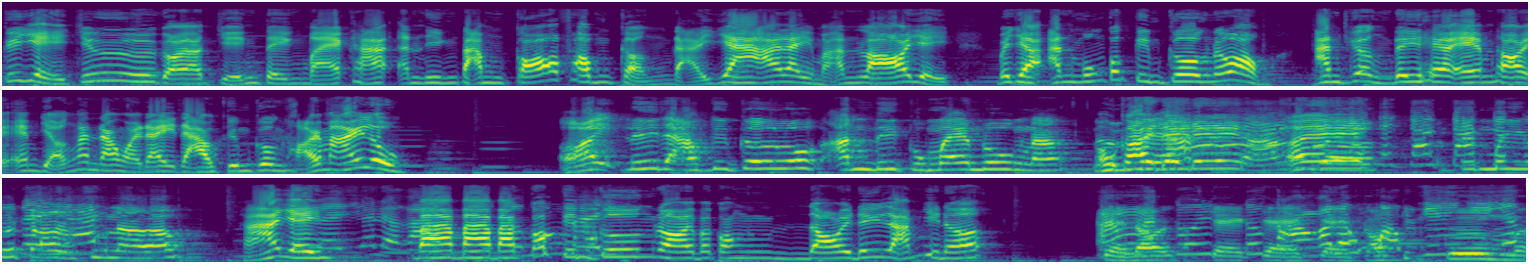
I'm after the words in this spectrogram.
Cái gì chứ gọi là chuyện tiền bạc hả? Anh yên tâm có phong cận đại gia ở đây mà anh lo gì. Bây giờ anh muốn có kim cương đúng không? Anh chỉ cần đi theo em thôi em dẫn anh ra ngoài đây đào kim cương thoải mái luôn. Ôi đi đào kim cương luôn. Anh đi cùng em luôn nè. Ok, Đừng đi, hát đi, đi. sáng Ê. Timmy có cho được xu nào đâu hả gì bà bà bà có kim cương rồi bà còn đòi đi làm gì nữa? Kẻ đòi kẻ kẻ kẻ có kim cương mà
